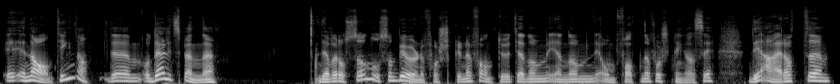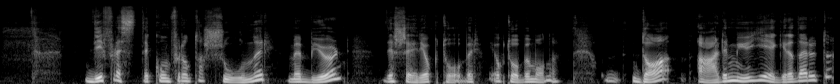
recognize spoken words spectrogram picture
En annen ting, da, det, og det er litt spennende. Det var også noe som bjørneforskerne fant ut gjennom, gjennom omfattende forskninga si. Det er at uh, de fleste konfrontasjoner med bjørn, det skjer i oktober. I oktober måned. Da er det mye jegere der ute.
